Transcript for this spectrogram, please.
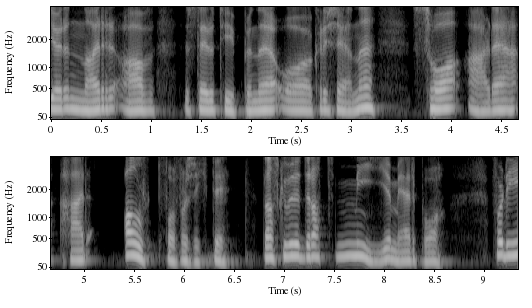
gjøre narr av stereotypene og klisjeene, så er det her altfor forsiktig. Da skulle du dratt mye mer på. Fordi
